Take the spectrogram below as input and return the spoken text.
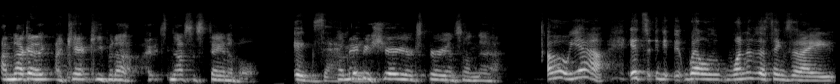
I'm not going to, I can't keep it up. It's not sustainable. Exactly. So maybe share your experience on that. Oh yeah, it's well. One of the things that I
